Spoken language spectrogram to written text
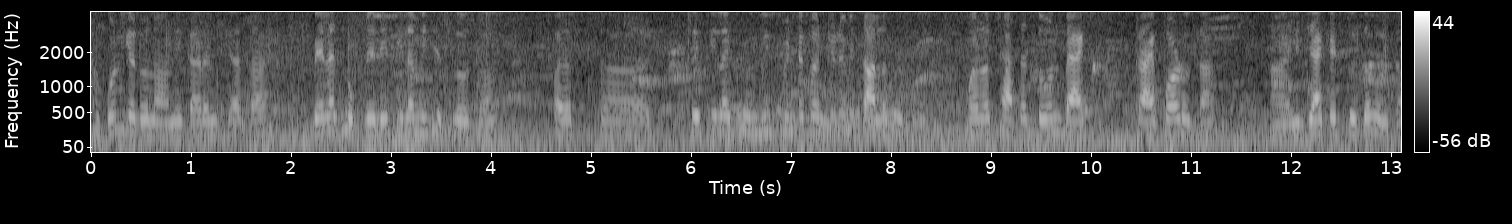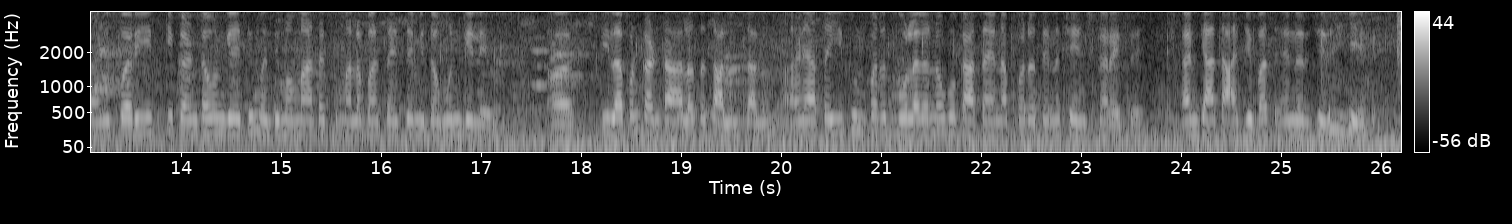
थकून गेलो ना आम्ही कारण की आता बेला झोपलेली तिला मी घेतलं होतं. परत ते तिला घेऊन वीस मिनटं कंटिन्यू मी चालत होते. मनोजच्या हातात दोन बॅग्स ट्रायपॉड होता आणि जॅकेटसुद्धा होतं. आणि परी इतकी कंटाळून गेली ती म्हणते मम्मा आता मला बसायचं मी दमून गेले. तिला पण कंटाळा आला होता चालून चालून. आणि आता इथून परत बोलायला नको का आता यांना परत यांना चेंज करायचं आहे कारण की आता अजिबात एनर्जी नाही आहे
